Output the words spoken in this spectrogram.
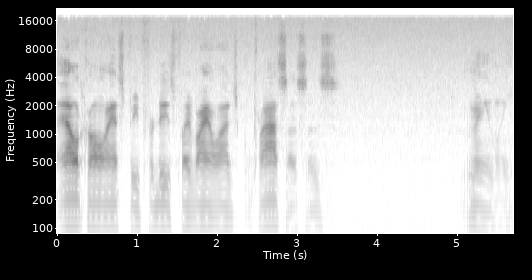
alcohol has to be produced by biological processes, mainly.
